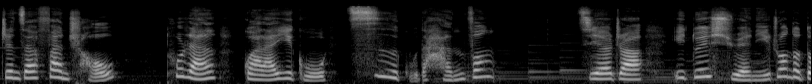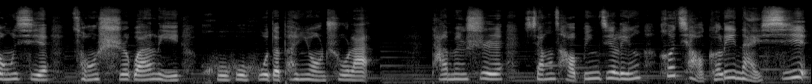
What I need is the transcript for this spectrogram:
正在犯愁。突然刮来一股刺骨的寒风，接着一堆雪泥状的东西从食管里呼呼呼地喷涌出来，它们是香草冰激凌和巧克力奶昔。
